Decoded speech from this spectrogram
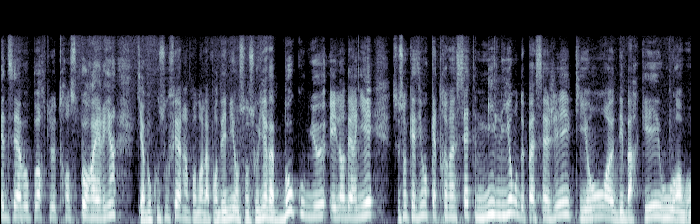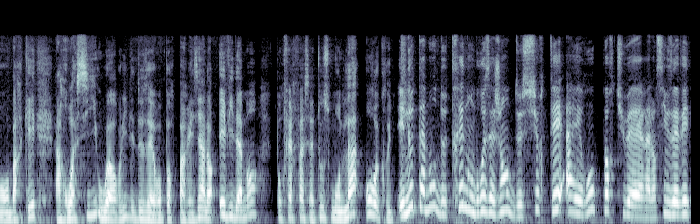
C'est à vos portes, le transport aérien qui a beaucoup souffert hein, pendant la pandémie, on s'en souvient, va beaucoup mieux. Et l'an dernier, ce sont quasiment 87 millions de passagers qui ont euh, débarqué ou embarqué à Roissy ou à Orly, les deux aéroports parisiens. Alors évidemment, pour faire face à tout ce monde-là, on recrute. Et notamment de très nombreux agents de sûreté aéroportuaire. Alors si vous avez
